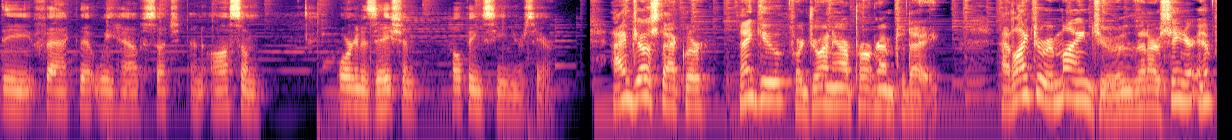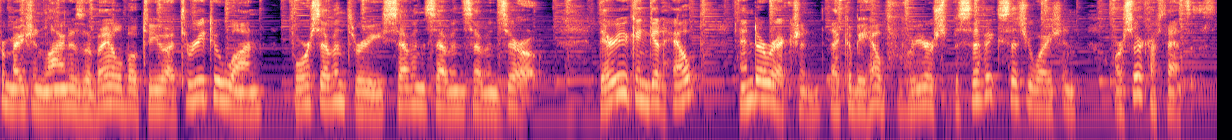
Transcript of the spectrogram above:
the fact that we have such an awesome organization helping seniors here. I'm Joe Steckler. Thank you for joining our program today. I'd like to remind you that our senior information line is available to you at 321 473 7770. There you can get help and direction that could be helpful for your specific situation or circumstances.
